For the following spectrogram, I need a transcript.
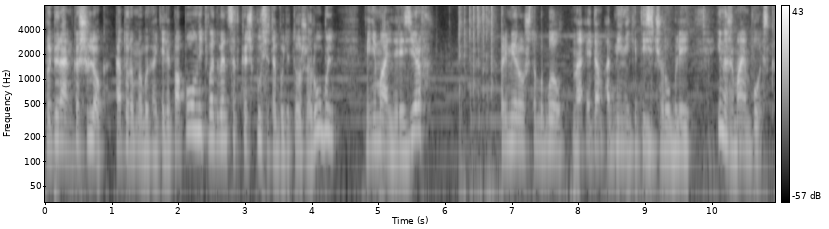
Выбираем кошелек, который мы бы хотели пополнить в Advanced Cash, пусть это будет тоже рубль. Минимальный резерв примеру, чтобы был на этом обменнике 1000 рублей, и нажимаем поиск.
